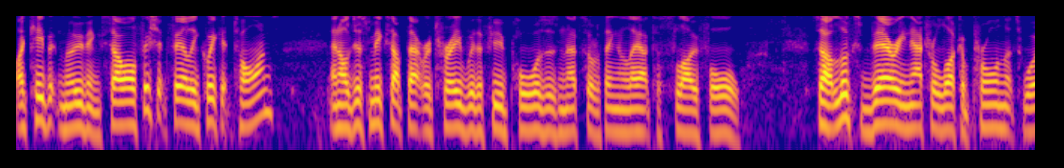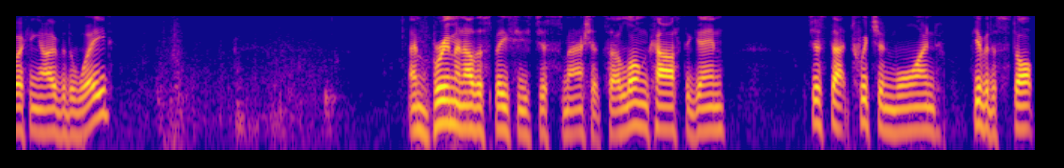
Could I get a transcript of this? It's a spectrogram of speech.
I keep it moving. So I'll fish it fairly quick at times and I'll just mix up that retrieve with a few pauses and that sort of thing and allow it to slow fall. So it looks very natural like a prawn that's working over the weed. And bream and other species just smash it. So long cast again, just that twitch and wind, give it a stop,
